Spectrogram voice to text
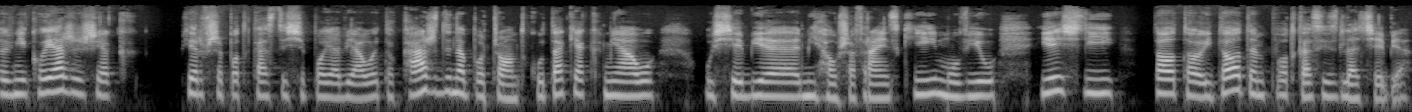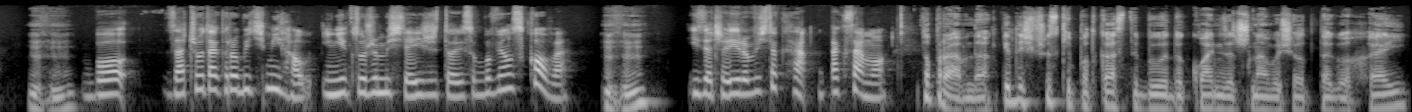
pewnie kojarzysz, jak pierwsze podcasty się pojawiały, to każdy na początku, tak jak miał u siebie Michał Szafrański, mówił, jeśli to, to i to, ten podcast jest dla ciebie. Mhm. Bo zaczął tak robić Michał i niektórzy myśleli, że to jest obowiązkowe. Mhm. I zaczęli robić to ka- tak samo. To prawda. Kiedyś wszystkie podcasty były dokładnie, zaczynały się od tego hej,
